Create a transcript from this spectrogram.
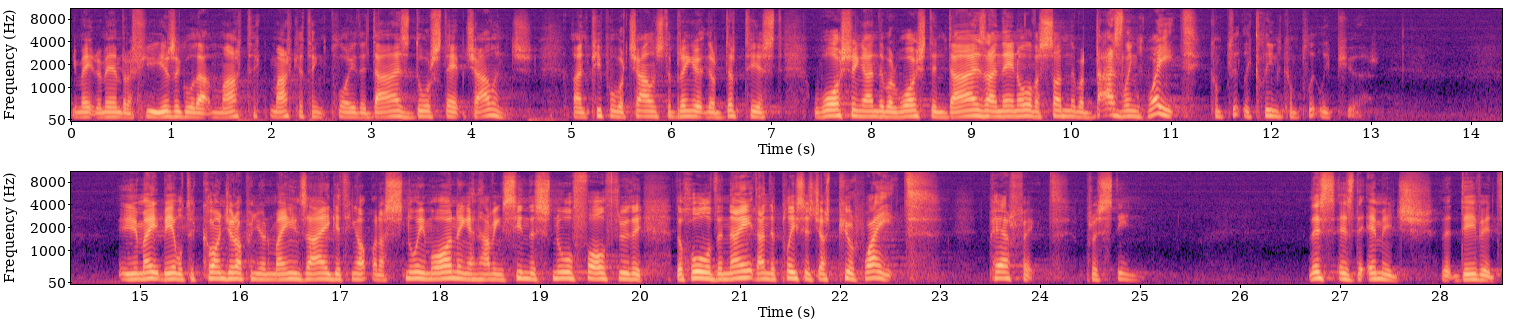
You might remember a few years ago that marketing ploy, the Daz Doorstep Challenge. And people were challenged to bring out their dirtiest washing, and they were washed in Daz, and then all of a sudden they were dazzling white, completely clean, completely pure. You might be able to conjure up in your mind's eye getting up on a snowy morning and having seen the snow fall through the, the whole of the night, and the place is just pure white, perfect, pristine. This is the image that David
